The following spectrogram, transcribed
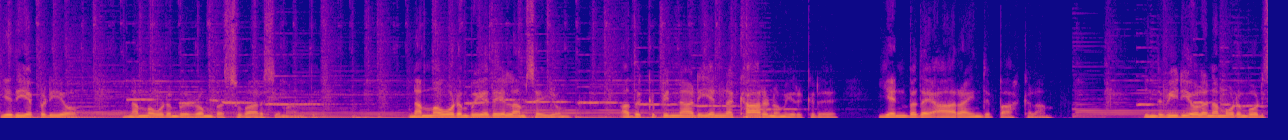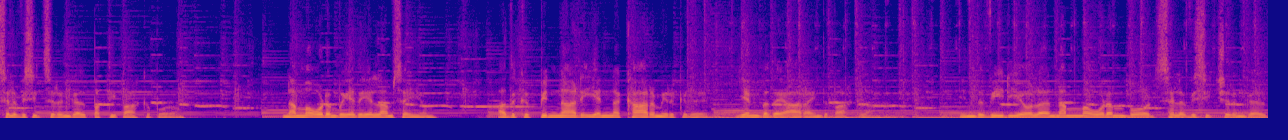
எது எப்படியோ நம்ம உடம்பு ரொம்ப சுவாரஸ்யமானது. நம்ம உடம்பு எதையெல்லாம் செய்யும்? அதுக்கு பின்னாடி என்ன காரணம் இருக்குது? என்பதை ஆராய்ந்து பார்க்கலாம். இந்த வீடியோவில் நம்ம உடம்போடு சில விசித்திரங்கள் பற்றி பார்க்க போகிறோம் நம்ம உடம்பு எதையெல்லாம் செய்யும்? அதுக்கு பின்னாடி என்ன காரம் இருக்குது? என்பதை ஆராய்ந்து பார்க்கலாம். இந்த வீடியோவில் நம்ம உடம்போடு சில விசித்திரங்கள்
